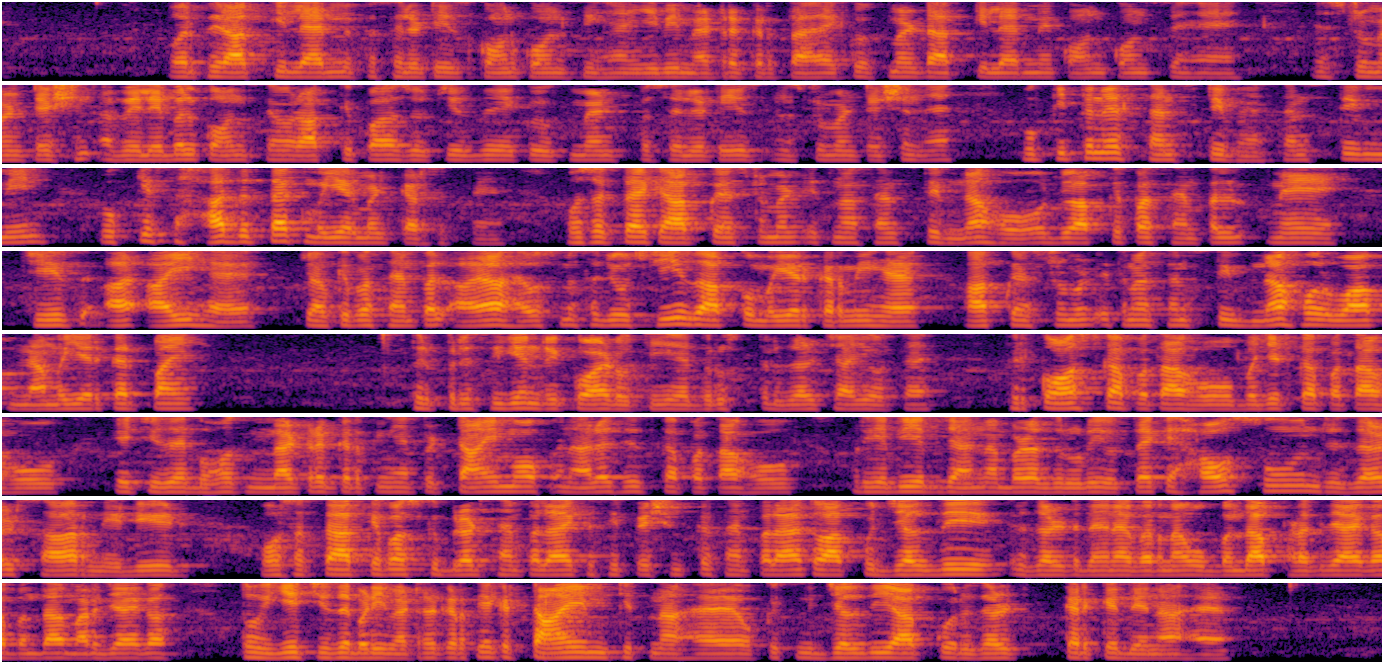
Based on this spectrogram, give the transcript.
और फिर आपकी लैब में फैसिलिटीज़ कौन कौन सी हैं, ये भी मैटर करता है। इक्विपमेंट आपकी लैब में कौन कौन से हैं इंस्ट्रूमेंटेशन अवेलेबल कौन से हैं, और आपके पास जो चीज़ें इक्विपमेंट फैसिलिटीज़ इंस्ट्रूमेंटेशन है, वो कितने सेंसिटिव हैं? सेंसिटिव मीन वो किस हद तक मेज़रमेंट कर सकते हैं? हो सकता है कि आपका इंस्ट्रूमेंट इतना सेंसिटिव ना हो जो आपके पास सैंपल में चीज़ आई है, जो आपके पास सैंपल आया है, उसमें से जो चीज़ आपको मैयर करनी है, आपका इंस्ट्रूमेंट इतना सेंसिटिव ना हो और वो आप ना मैयर कर पाएँ। फिर प्रिसीजन रिक्वायर्ड होती है, दुरुस्त रिज़ल्ट चाहिए होता है। फिर कॉस्ट का पता हो बजट का पता हो, ये चीज़ें बहुत मैटर करती हैं। फिर टाइम ऑफ़ एनालिसिस का पता हो, और ये भी अब जानना बड़ा ज़रूरी होता है कि how soon results are needed हो सकता है आपके पास कोई ब्लड सैंपल आया किसी पेशेंट का सैंपल आया तो आपको जल्दी रिज़ल्ट देना है, वरना वो बंदा फड़क जाएगा, बंदा मर जाएगा। तो ये चीज़ें बड़ी मैटर करती हैं कि टाइम कितना है और कितनी जल्दी आपको रिज़ल्ट करके देना है।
